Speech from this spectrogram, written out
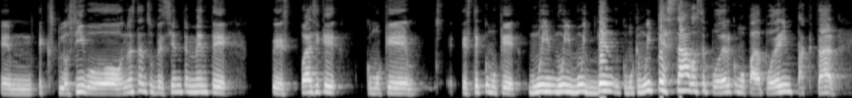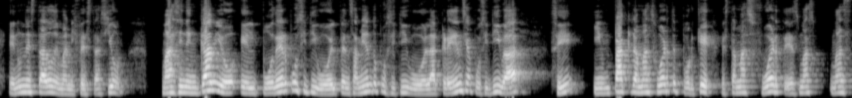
em, explosivo, no es tan suficientemente, pues, así que como que esté como que muy, muy, muy, como que muy pesado ese poder como para poder impactar en un estado de manifestación. Más sin en cambio, el poder positivo, el pensamiento positivo, la creencia positiva, ¿sí? Impacta más fuerte porque está más fuerte, es más, más,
